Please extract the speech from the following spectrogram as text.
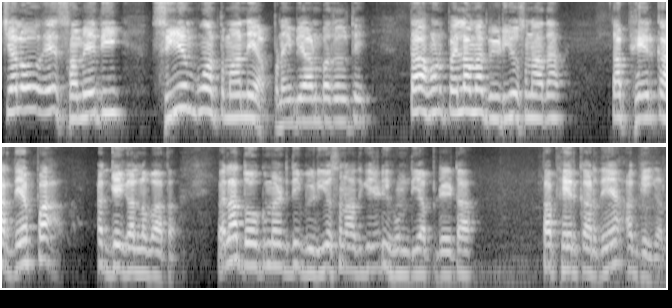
ਚਲੋ ਇਹ ਸਮੇਂ ਦੀ ਸੀਐਮ ਭਗਵੰਤ ਮਾਨ ਨੇ ਆਪਣੇ ਬਿਆਨ ਬਦਲਤੇ। ਤਾਂ ਹੁਣ ਪਹਿਲਾਂ ਮੈਂ ਵੀਡੀਓ ਸੁਣਾਦਾ ਤਾਂ ਫੇਰ ਕਰਦੇ ਆਪਾਂ ਅੱਗੇ ਗੱਲਬਾਤ। ਪਹਿਲਾਂ 2 ਮਿੰਟ ਦੀ ਵੀਡੀਓ ਸੁਣਾ ਦਈਏ, ਜਿਹੜੀ ਹੁੰਦੀ ਅਪਡੇਟ ਆ। ਤਾਂ ਫੇਰ ਕਰਦੇ ਆ ਅੱਗੇ ਗੱਲ।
